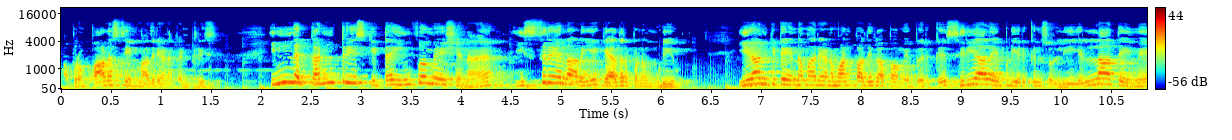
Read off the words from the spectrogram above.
அப்புறம் பாலஸ்தீன் மாதிரியான கண்ட்ரிஸ் இந்த கண்ட்ரிஸ் கிட்ட இன்ஃபர்மேஷனை இஸ்ரேலாலேயே கேதர் பண்ண முடியும். ஈரான் கிட்ட என்ன மாதிரியான வான் பாதுகாப்பு அமைப்பு இருக்குது சிரியாவில் எப்படி இருக்குன்னு சொல்லி எல்லாத்தையுமே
